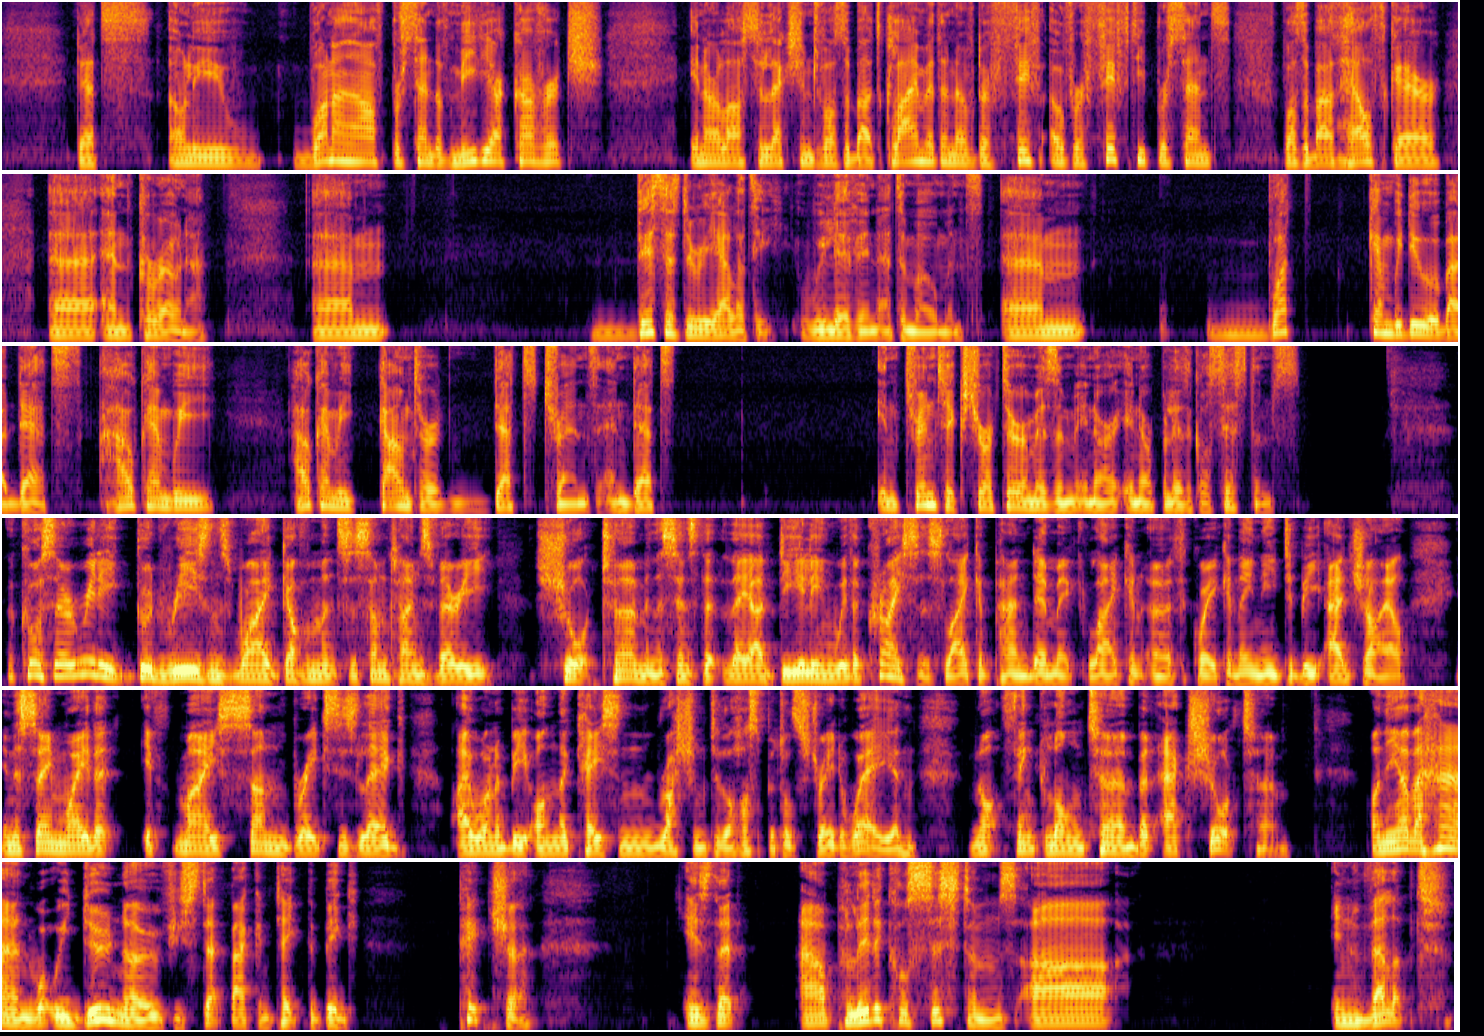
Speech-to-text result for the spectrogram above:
that only one and a half percent of media coverage in our last elections was about climate, and over over fifty percent was about healthcare uh, and corona. Um, this is the reality we live in at the moment. Um, what can we do about that? How can we how can we counter that trend and that intrinsic short-termism in our in our political systems? Of course, there are really good reasons why governments are sometimes very short term in the sense that they are dealing with a crisis like a pandemic, like an earthquake, and they need to be agile. In the same way that if my son breaks his leg, I want to be on the case and rush him to the hospital straight away and not think long term, but act short term. On the other hand, what we do know, if you step back and take the big picture, is that our political systems are enveloped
